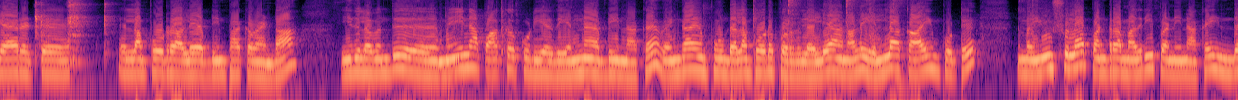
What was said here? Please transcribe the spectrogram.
கேரட்டு எல்லாம் போடுறாளே அப்படின்னு பார்க்க வேண்டாம். இதில் வந்து மெயினாக பார்க்கக்கூடியது என்ன அப்படின்னாக்க வெங்காயம் பூண்டெல்லாம் போட போகிறதில்ல இல்லையா? அதனால் எல்லா காயும் போட்டு நம்ம யூஸ்வலாக பண்ணுற மாதிரி பண்ணினாக்க இந்த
